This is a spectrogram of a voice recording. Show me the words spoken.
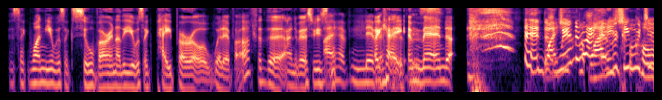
it was like one year was like silver, another year was like paper or whatever for the anniversaries. I have never okay, heard of this. Amanda. Amanda, Why did when you, have I why ever did you call you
